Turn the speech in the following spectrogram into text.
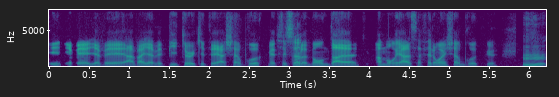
il y avait, il y avait, avant, il y avait Peter qui était à Sherbrooke, mais tu sais, pour ça. le monde dans- à Montréal, ça fait loin Sherbrooke. Mhm.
